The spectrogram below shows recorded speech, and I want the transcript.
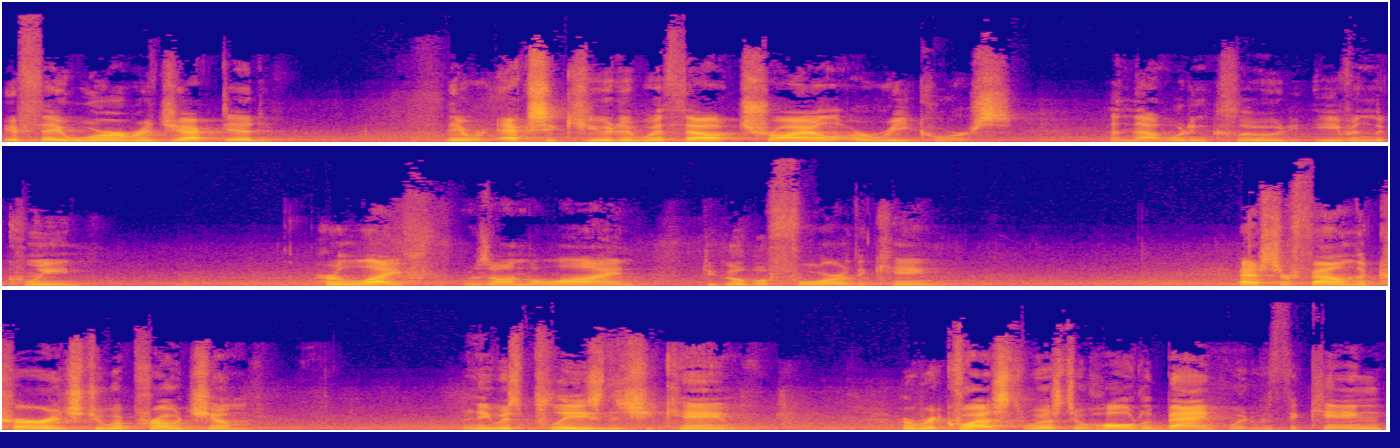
If they were rejected, they were executed without trial or recourse, and that would include even the queen. Her life was on the line to go before the king. Esther found the courage to approach him, and he was pleased that she came. Her request was to hold a banquet with the king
